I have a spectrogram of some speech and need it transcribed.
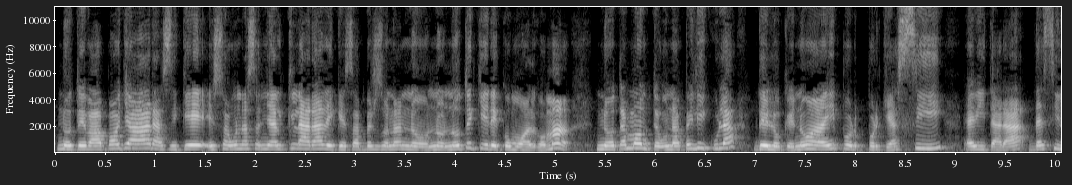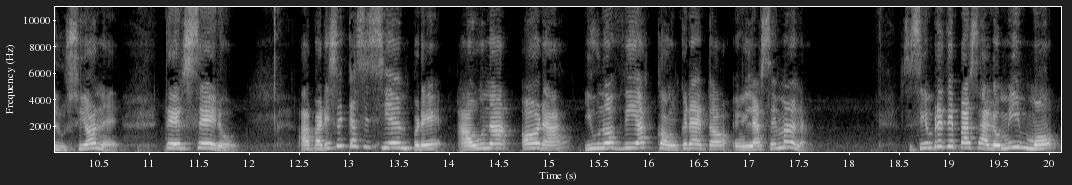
no te va a apoyar, así que esa es una señal clara de que esa persona no, no, no te quiere como algo más. No te montes una película de lo que no hay, porque así evitará desilusiones. Tercero, aparece casi siempre a una hora y unos días concretos en la semana. Si siempre te pasa lo mismo,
